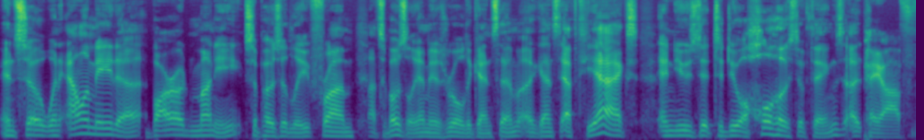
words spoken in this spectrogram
And so when Alameda borrowed money, supposedly from not supposedly, I mean, it was ruled against them against FTX, and used it to do a whole host of things, uh, pay off.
